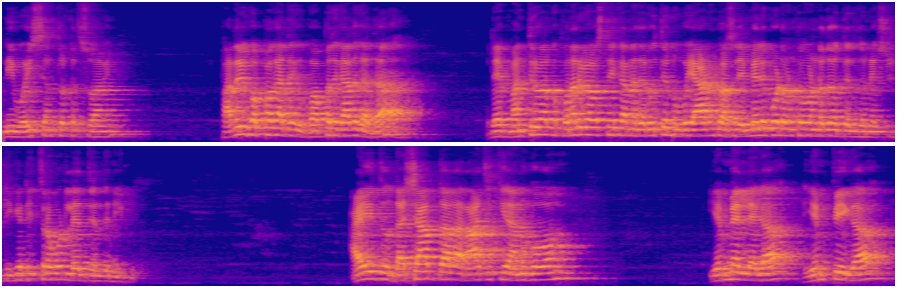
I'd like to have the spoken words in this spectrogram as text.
నీ వయసు ఎంత ఉంటుంది స్వామి? పదవి గొప్ప కాదు గొప్పది కాదు కదా? రేపు మంత్రివర్గ పునర్వ్యవస్థీకరణ జరిగితే నువ్వు ఆడంటూ అసలు ఎమ్మెల్యే కూడా ఉంటూ ఉండదో తెలియదు నెక్స్ట్ టికెట్ ఇచ్చిన కూడా లేదు తెలియదు నీకు. ఐదు దశాబ్దాల రాజకీయ అనుభవం ఎమ్మెల్యేగా ఎంపీగా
